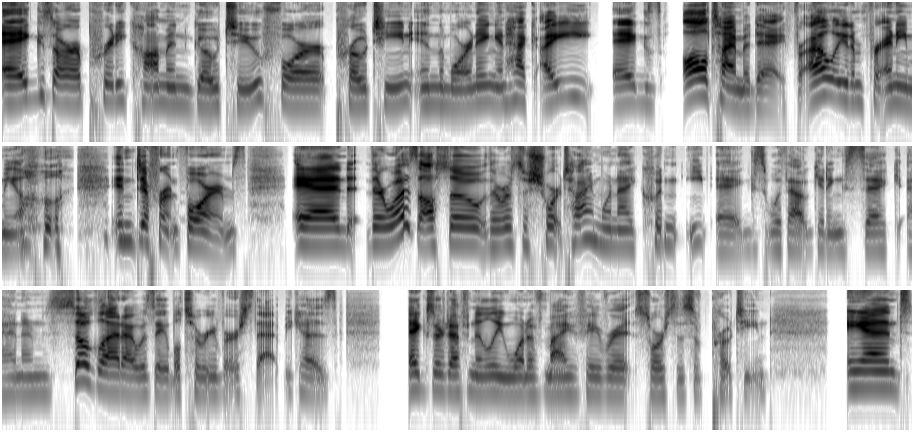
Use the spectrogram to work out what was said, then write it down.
eggs are a pretty common go-to for protein in the morning, and heck, I eat eggs all time of day. For I'll eat them for any meal in different forms. And there was also there was a short time when I couldn't eat eggs without getting sick, and I'm so glad I was able to reverse that because eggs are definitely one of my favorite sources of protein. And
